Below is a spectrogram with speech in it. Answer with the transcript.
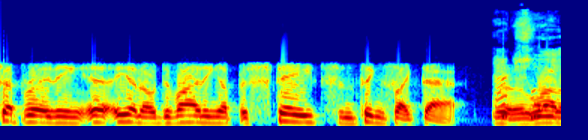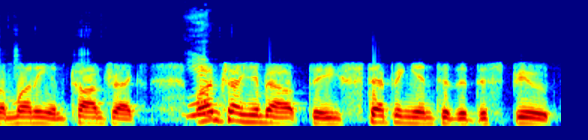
separating, uh, you know, dividing up estates and things like that. Are a lot of money and contracts. Yeah. But I'm talking about the stepping into the dispute.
